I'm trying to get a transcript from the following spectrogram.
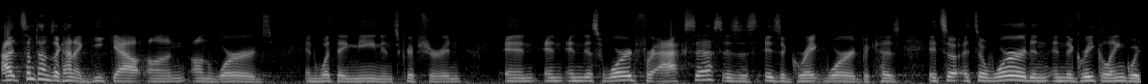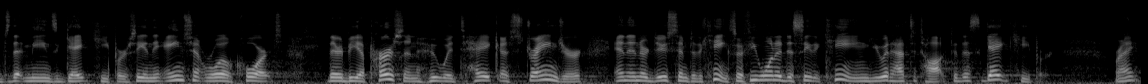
I sometimes I kind of geek out on, on words and what they mean in Scripture. And, and, and, and this word for access is a, is a great word because it's a, it's a word in, in the Greek language that means gatekeeper. See, in the ancient royal courts, there'd be a person who would take a stranger and introduce him to the king. So if you wanted to see the king, you would have to talk to this gatekeeper right?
